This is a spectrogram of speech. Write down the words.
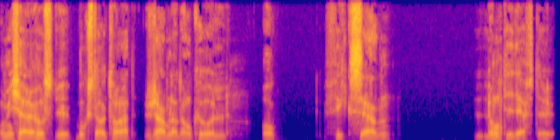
Och min kära hustru bokstavligt talat ramlade omkull och fick sen lång tid efter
